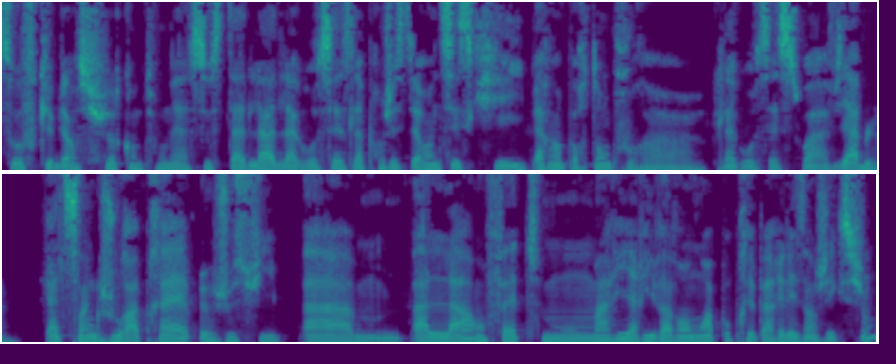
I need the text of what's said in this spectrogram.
Sauf que bien sûr, quand on est à ce stade-là de la grossesse, la progestérone, c'est ce qui est hyper important pour euh, que la grossesse soit viable. 4-5 jours après, je suis pas pas là en fait. Mon mari arrive avant moi pour préparer les injections.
